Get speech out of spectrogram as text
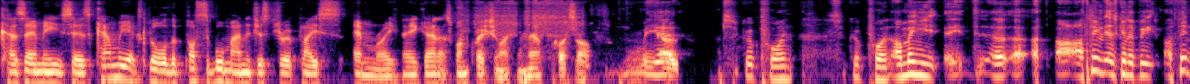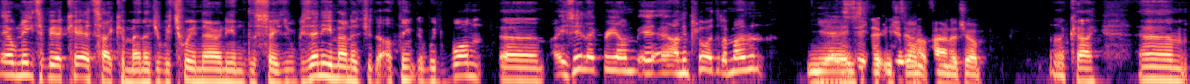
Kazemi. Says, "Can we explore the possible managers to replace Emery?" There you go. That's one question I can now cross off. Yeah, it's a good point. It's a good point. I mean, it, uh, I think there's going to be. I think there'll need to be a caretaker manager between now and the end of the season because any manager that I think that would want um, is Allegri un, unemployed at the moment. yeah, he's, still, he's still not found a job. Okay. Um,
